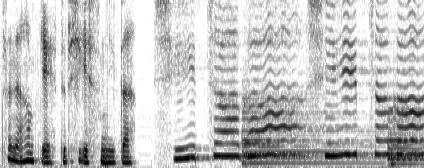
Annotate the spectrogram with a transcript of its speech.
찬양 함께 들으시겠습니다. 십자가 십자가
